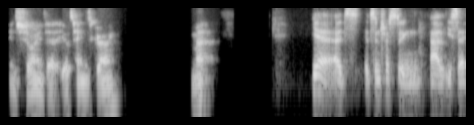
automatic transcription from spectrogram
ensuring that your team is growing. Matt? Yeah, it's it's interesting. Uh, you say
